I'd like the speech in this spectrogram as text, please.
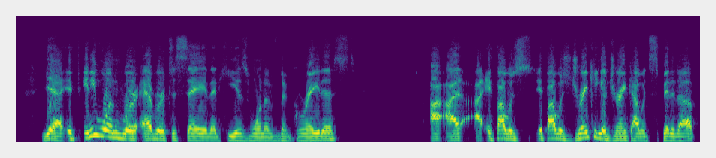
yeah, if anyone were ever to say that he is one of the greatest I, I, if I was if I was drinking a drink, I would spit it up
